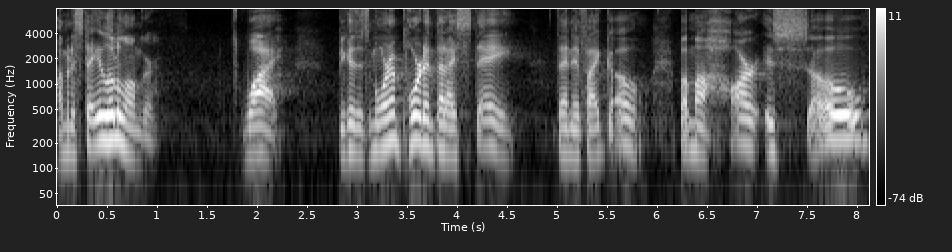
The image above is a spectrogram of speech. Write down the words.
I'm gonna stay a little longer. Why? Because it's more important that I stay than if I go. But my heart is so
